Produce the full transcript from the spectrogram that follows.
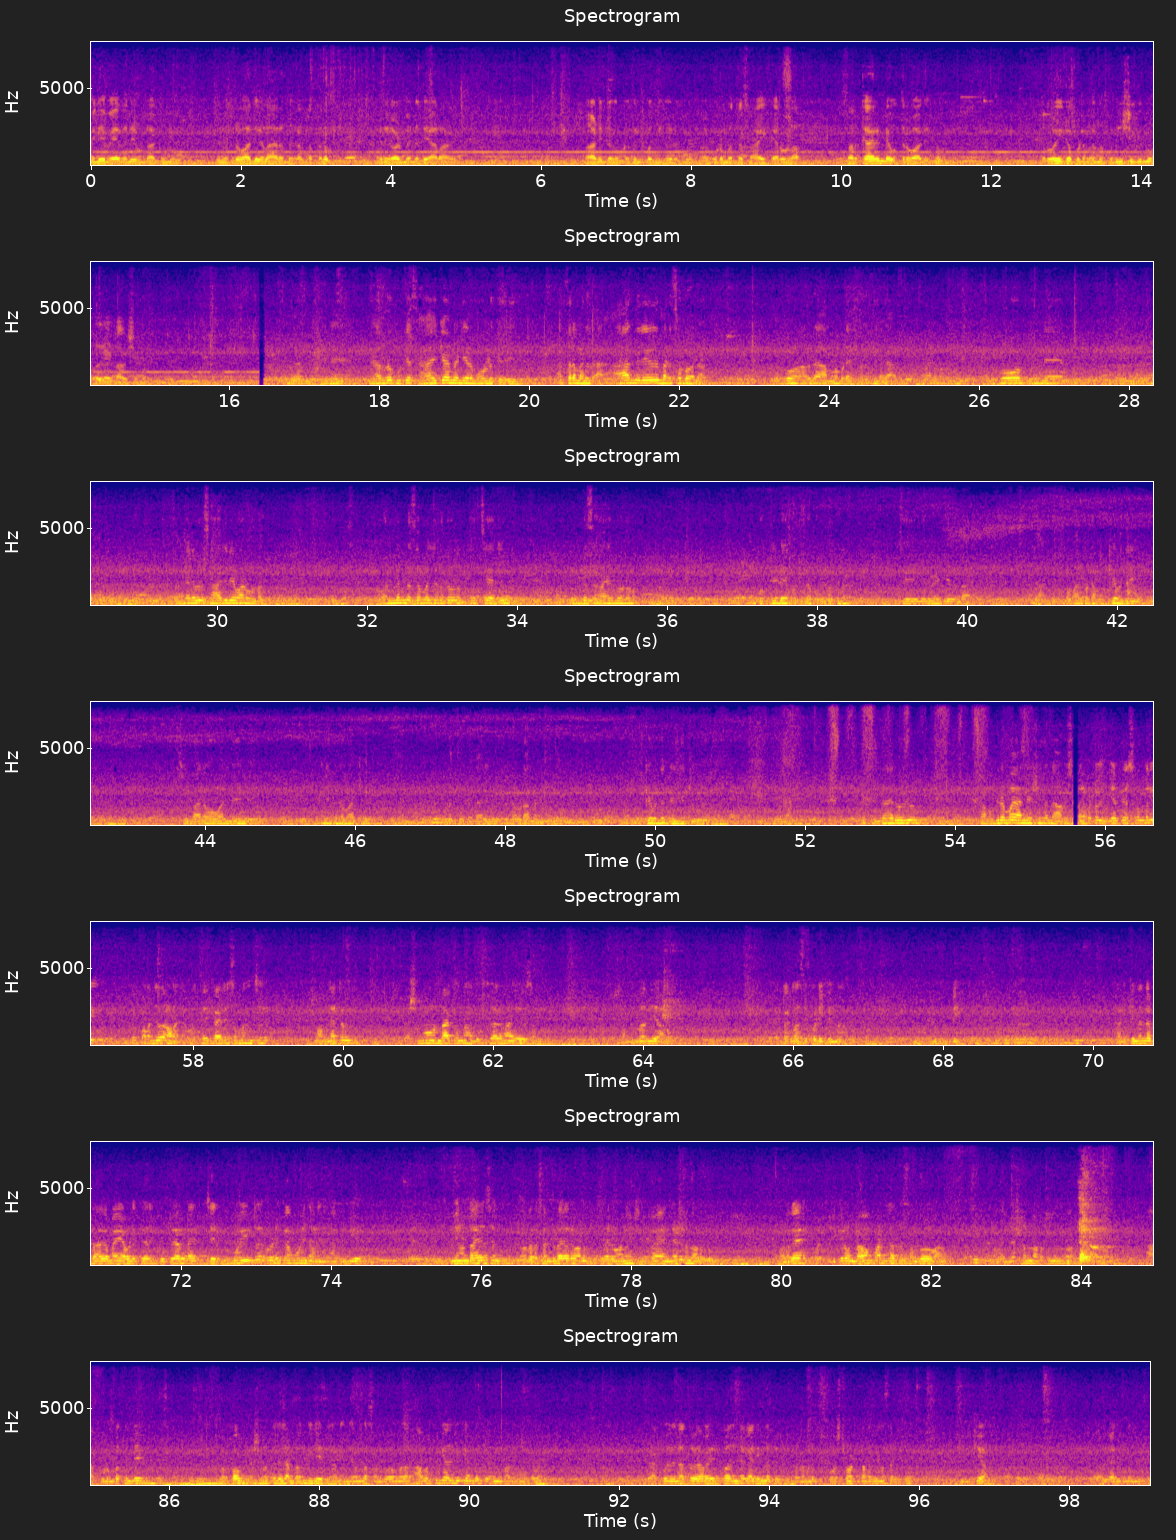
വലിയ വേദനയുണ്ടാക്കുന്നു. ഇതിന് ഉത്തരവാദികൾ ആരെന്ന് കണ്ടെത്തണം. ഇത് ഗവൺമെന്റ് തയ്യാറാകണം. നാടിന്റെ ദുഃഖത്തിൽ പങ്കുചേരുന്നു ആ കുടുംബത്തെ സഹായിക്കാനുള്ള സർക്കാരിന്റെ ഉത്തരവാദിത്വം നിർവഹിക്കപ്പെടുമെന്ന് പ്രതീക്ഷിക്കുന്നു. അതിനായിട്ട് ആവശ്യപ്പെടുന്നു. വേറൊരു കുട്ടിയെ സഹായിക്കാൻ വേണ്ടിയാണ് മുകളിൽ കയറിയത്. അത്ര മനസ്സ് ആ- നിലയിൽ മനസ്സുള്ളവനാണ്. അപ്പോൾ അവരുടെ അമ്മയുടെ സ്ഥലത്തില്ല അപ്പോൾ പിന്നെ അങ്ങനെ ഒരു സാഹചര്യമാണ് ഉള്ളത്. ഗവൺമെന്റിനെ സംബന്ധിച്ചിടത്തോളം തീർച്ചയായിട്ടും എന്ത് സഹായം വേണം. കുട്ടിയുടെയും അവരുടെ കുടുംബത്തിനും ചെയ്യുന്നതിന് വേണ്ടിയുള്ള ബഹുമാനപ്പെട്ട മുഖ്യമന്ത്രി ശ്രീ ബാലഗോപാലിനെയും അടിയന്തരമായിട്ട് ഇവിടെ ചില കാര്യങ്ങൾ ഇടപെടാൻ വേണ്ടി. മുഖ്യമന്ത്രി ഡൽഹിക്ക് പോയിരുന്നു. എന്തായാലും ഒരു സമഗ്രമായ അന്വേഷണം തന്നെ ആവശ്യം. ബഹുമാനപ്പെട്ട വിദ്യാഭ്യാസ മന്ത്രി ഇപ്പോൾ പറഞ്ഞതാണ് അവിടുത്തെ കാര്യം സംബന്ധിച്ച് അങ്ങേറ്റം വിഷമം ഉണ്ടാക്കുന്ന ദുഃഖകരമായ ഒരു സംഗതിയാണ് എട്ടാം ക്ലാസ്സിൽ പഠിക്കുന്ന ഒരു കുട്ടി. കളിക്കുന്നതിന്റെ ഭാഗമായി അവിടെ കയറി കൂട്ടുകാരുടെ ചെരുപ്പ് പോയിട്ട് എടുക്കാൻ പോയി എന്നാണ് ഞാൻ ആ വീഡിയോ ഇങ്ങനെയുണ്ടായ വളരെ സങ്കടകരമാണ് ദുഃഖകരമാണ്. ശരിക്കും അന്വേഷണം നടത്തും വളരെ ഒരിക്കലും ഉണ്ടാവാൻ പാടില്ലാത്ത സംഭവമാണ്. അത് അന്വേഷണം നടത്തുമെന്ന് പറഞ്ഞു ആ കുടുംബത്തിന്റെയും ഒപ്പം വിഷമത്തിലെല്ലാം ചെയ്തതാണ്. ഇങ്ങനെയുള്ള സംഭവങ്ങൾ ആവർത്തിക്കാതിരിക്കാൻ പറ്റുമെന്ന് പറഞ്ഞിട്ടുള്ളത് ഇതിനകത്ത് വേറെ ഇപ്പോൾ അതിന്റെ കാര്യങ്ങളൊക്കെ ഇപ്പോൾ നമ്മൾ പോസ്റ്റ്മോർട്ടം നടക്കുന്ന സ്ഥലത്ത് ഇരിക്കുകയാണ്. അത് വേറെ കാര്യങ്ങളൊന്നും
